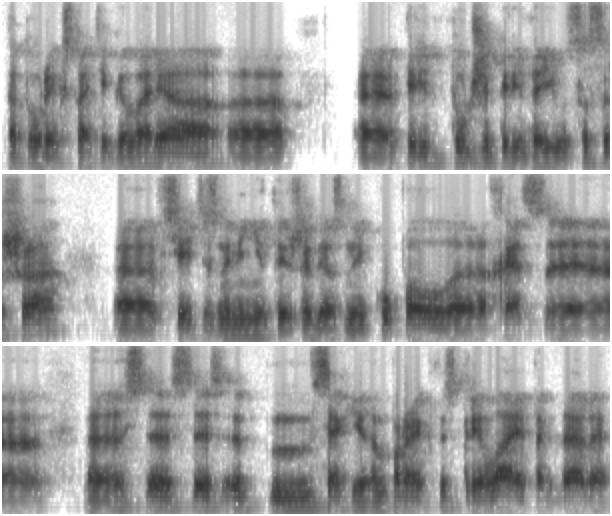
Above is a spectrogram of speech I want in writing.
которые, кстати говоря, э, перед, тут же передаются США, все эти знаменитые железный купол, ХЭС, всякие там проекты «Стрела» и так далее,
